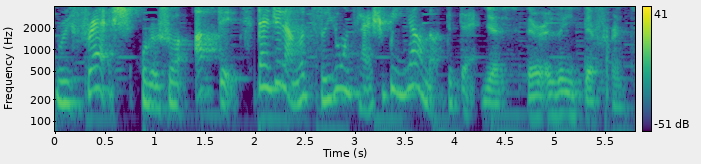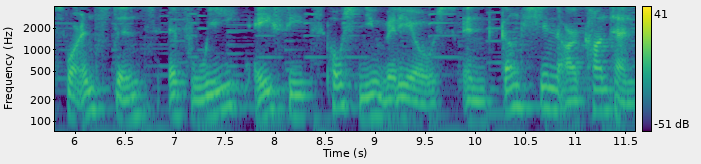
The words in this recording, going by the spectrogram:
Refresh 或者说 update，但这两个词用起来是不一样的，对不对？Yes, there is a difference. For instance, if we a seat post new videos and 更新 our content,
